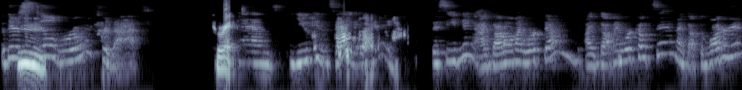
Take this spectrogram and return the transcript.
but there's Mm. still room for that. Correct. And you can say, okay, this evening I got all my work done. I got my workouts in. I got the water in.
